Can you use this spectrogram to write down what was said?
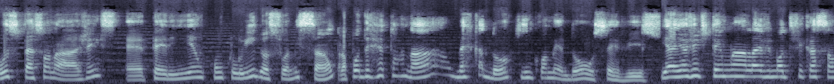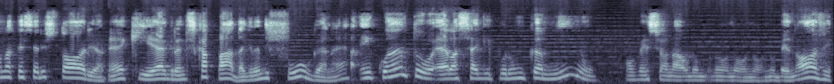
os personagens é, teriam concluído a sua missão para poder retornar ao mercador que encomendou o serviço. E aí a gente tem uma leve modificação na terceira história, né, que é a grande escapada, a grande fuga. Né? Enquanto ela segue por um caminho convencional no, no, no, no B9,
